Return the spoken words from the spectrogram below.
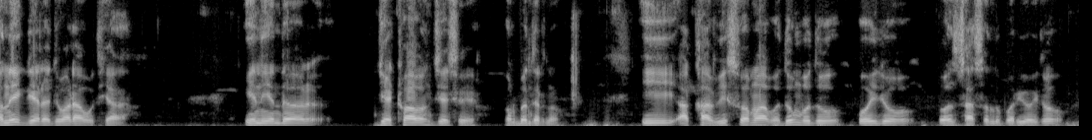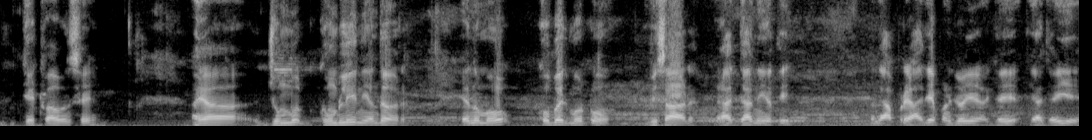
અનેક જે રજવાડાઓ થયા, એની અંદર જેઠવાવંશ જે છે, પોરબંદરનો, એ આખા વિશ્વમાં વધુમાં વધુ કોઈ જો વંશ શાસન ભર્યું હોય તો જેઠવાવંશ છે. અહીંયા જુમ ગુંબલીની અંદર એનું મો, ખૂબ જ મોટું વિશાળ રાજધાની હતી. અને આપણે આજે પણ જોઈએ, જઈએ, ત્યાં જઈએ,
